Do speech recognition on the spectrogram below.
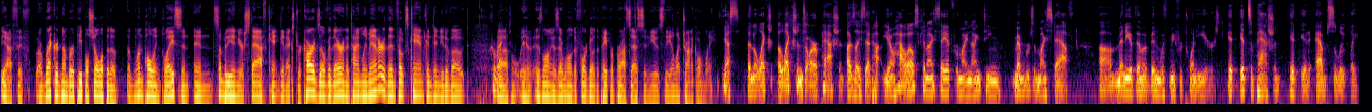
yeah if, if a record number of people show up at a, a one polling place and and somebody in your staff can't get extra cards over there in a timely manner, then folks can continue to vote. Correct. Uh, if, as long as they're willing to forego the paper process and use the electronic only. Yes, and election elections are a passion. As I said, you know, how else can I say it for my 19 members of my staff? Uh, many of them have been with me for 20 years. It, it's a passion. It, it absolutely.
